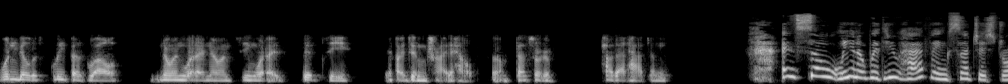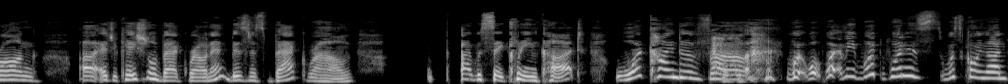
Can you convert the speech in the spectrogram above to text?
wouldn't be able to sleep as well knowing what I know and seeing what I did see if I didn't try to help. So that's sort of how that happened. And so, you know, with you having such a strong uh, educational background and business background, I would say clean cut. What kind of, uh, what, what, what, I mean, what, what is, what's going on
